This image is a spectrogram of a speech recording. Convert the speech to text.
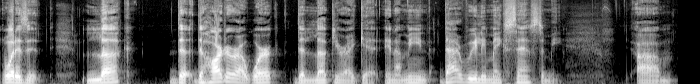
what is it? Luck the the harder i work the luckier i get and i mean that really makes sense to me. Um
